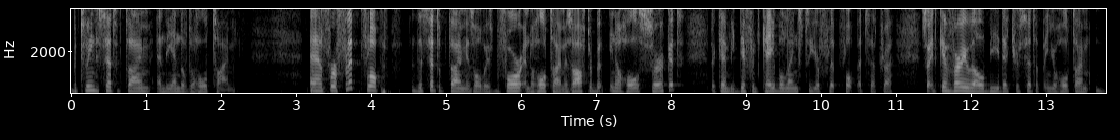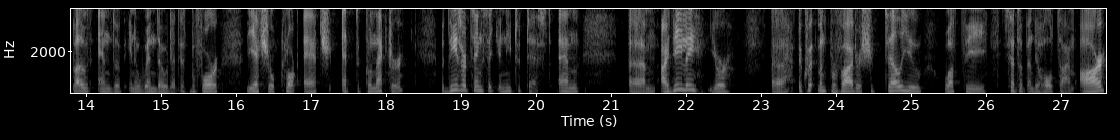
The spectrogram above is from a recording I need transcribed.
between the setup time and the end of the hold time. And for a flip flop, the setup time is always before and the hold time is after, but in a whole circuit, there can be different cable lengths to your flip-flop, etc. So it can very well be that your setup and your hold time both end up in a window that is before the actual clock edge at the connector. But these are things that you need to test. And um, ideally, your uh, equipment provider should tell you what the setup and the hold time are.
